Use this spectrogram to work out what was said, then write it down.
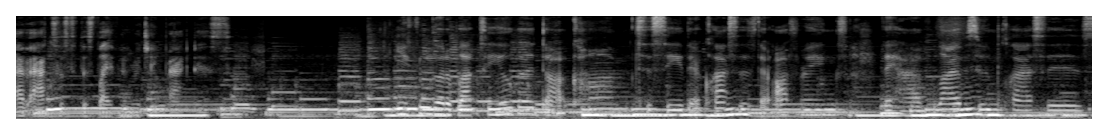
have access to this life enriching practice. You can go to blacktoyoga.com to see their classes, their offerings. They have live Zoom classes,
